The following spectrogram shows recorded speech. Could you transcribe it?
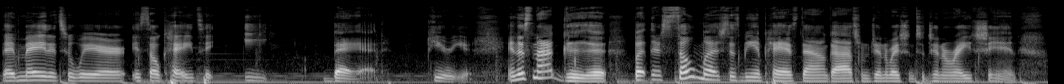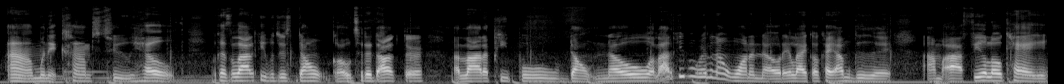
they've made it to where it's okay to eat bad period. And it's not good, but there's so much that's being passed down, guys, from generation to generation um, when it comes to health. Because a lot of people just don't go to the doctor. A lot of people don't know. A lot of people really don't want to know. They're like, okay, I'm good. Um, I feel okay.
